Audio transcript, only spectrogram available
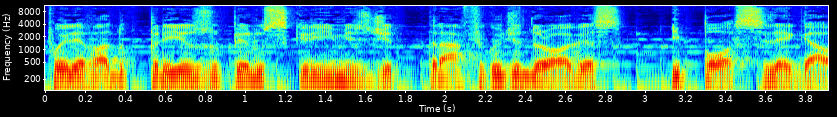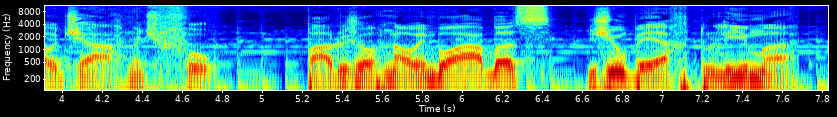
foi levado preso pelos crimes de tráfico de drogas e posse legal de arma de fogo. Para o Jornal em Boabas, Gilberto Lima.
